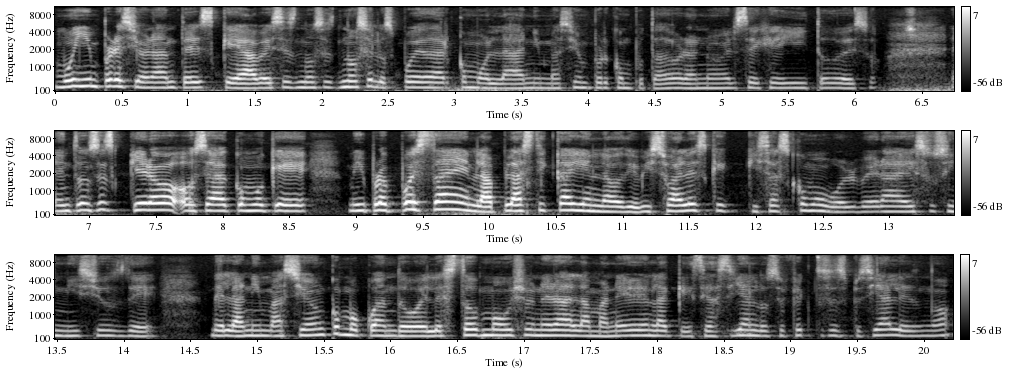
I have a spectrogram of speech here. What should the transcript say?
muy impresionantes que a veces no se, no se los puede dar como la animación por computadora, ¿no? El CGI y todo eso. Entonces quiero, o sea, como que mi propuesta en la plástica y en la audiovisual es que quizás como volver a esos inicios de, de la animación, como cuando el stop motion era la manera en la que se hacían los efectos especiales, ¿no?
